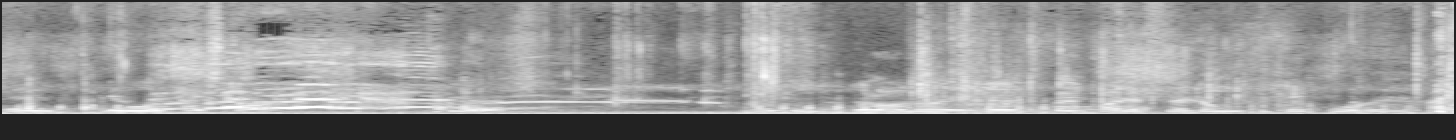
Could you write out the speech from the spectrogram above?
cái tụi trái to. Nếu tụi nó lo nói cái có được cái lông cái của hai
